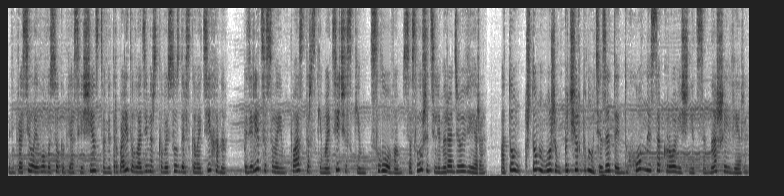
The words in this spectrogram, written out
И попросила его высокопреосвященство митрополита Владимирского и Суздальского Тихона поделиться своим пасторским, отеческим словом со слушателями радио «Вера», о том, что мы можем почерпнуть из этой духовной сокровищницы нашей веры.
